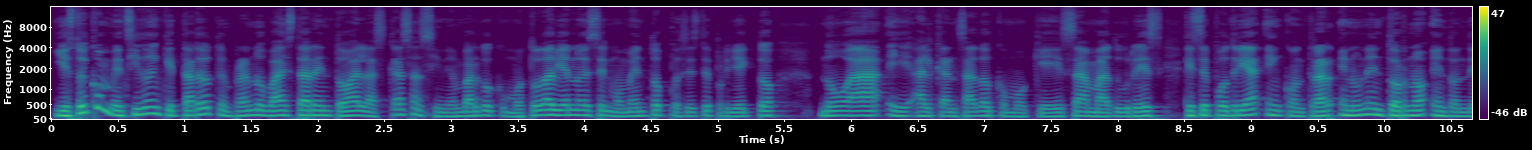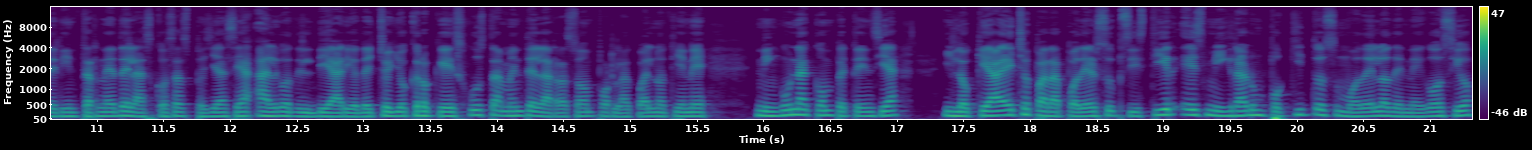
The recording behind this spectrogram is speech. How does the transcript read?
Y estoy convencido en que tarde o temprano va a estar en todas las casas. Sin embargo, como todavía no es el momento, pues este proyecto no ha eh, alcanzado como que esa madurez que se podría encontrar en un entorno en donde el Internet de las Cosas pues ya sea algo del diario. De hecho, yo creo que es justamente la razón por la cual no tiene ninguna competencia y lo que ha hecho para poder subsistir es migrar un poquito su modelo de negocio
